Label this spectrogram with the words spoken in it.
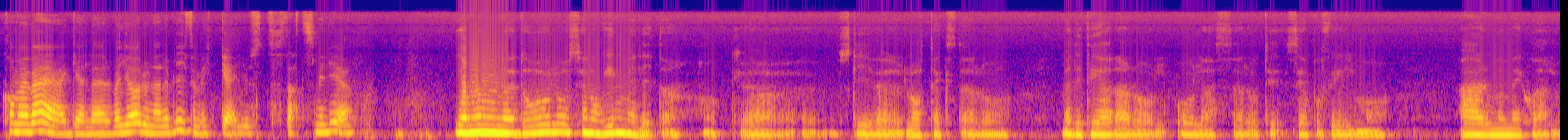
komma iväg eller vad gör du när det blir för mycket just stadsmiljö? Ja men då låser jag nog in mig lite jag skriver låttexter och mediterar och, och läser och ser på film och är med mig själv.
